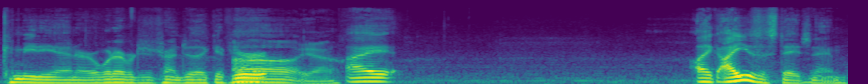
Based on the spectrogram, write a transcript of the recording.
comedian or whatever you're trying to do. Like if you're, uh, yeah I like I use a stage name.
